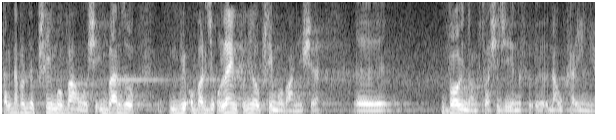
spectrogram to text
tak naprawdę przejmowało się i bardzo, mówię o bardziej o lęku, nie o przejmowaniu się yy, wojną, która się dzieje na Ukrainie.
